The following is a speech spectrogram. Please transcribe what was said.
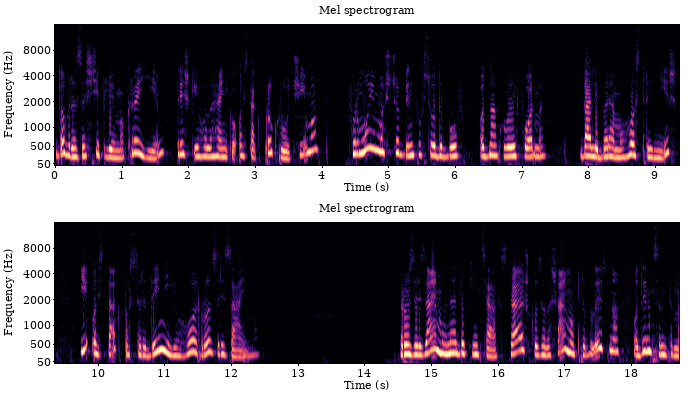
Добре защіплюємо краї, трішки його легенько ось так прокручуємо, формуємо, щоб він повсюди був однакової форми. Далі беремо гострий ніж і ось так посередині його розрізаємо. Розрізаємо не до кінця, в краєшку залишаємо приблизно 1 см.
